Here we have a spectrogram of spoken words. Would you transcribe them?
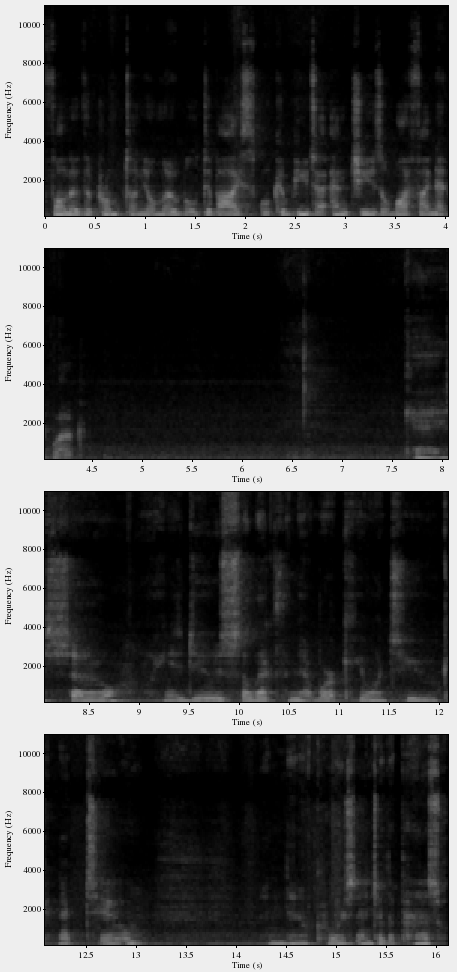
Follow the prompt on your mobile device or computer and choose a Wi-Fi network. Okay, so all you need to do is select the network you want to connect to. And then of course enter the password.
